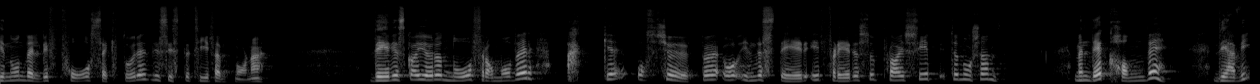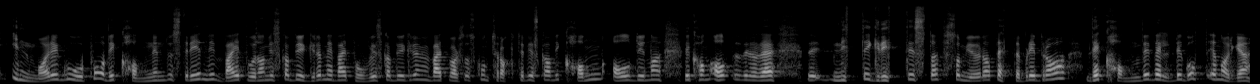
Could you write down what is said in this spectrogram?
i noen veldig få sektorer de siste 10-15 årene. Det vi skal gjøre nå framover, er ikke å kjøpe og investere i flere supply-skip til Nordsjøen. Men det kan vi. Det er vi innmari gode på. Vi kan industrien. Vi vet hvordan vi skal bygge dem, vi vet hvor vi skal bygge dem, vi vet hva slags kontrakter vi skal. Vi kan, all dyna, vi kan alt det 90-gritty stuff som gjør at dette blir bra. Det kan vi veldig godt i Norge.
